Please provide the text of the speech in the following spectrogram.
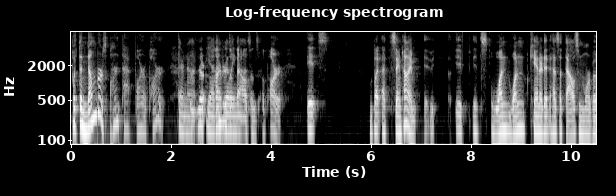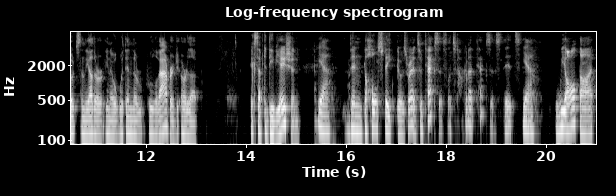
but the numbers aren't that far apart. They're not. They're yeah, hundreds they're really of thousands not. apart. It's but at the same time, if it's one one candidate has a thousand more votes than the other, you know, within the rule of average or the accepted deviation, yeah, then the whole state goes red. So Texas, let's talk about Texas. It's yeah, we all thought,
